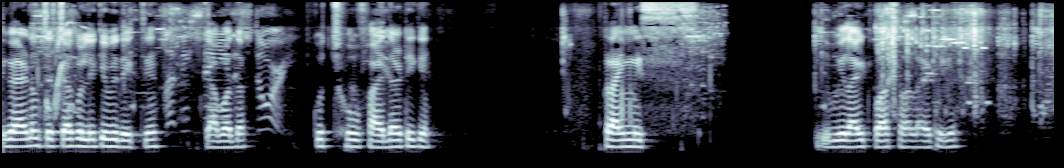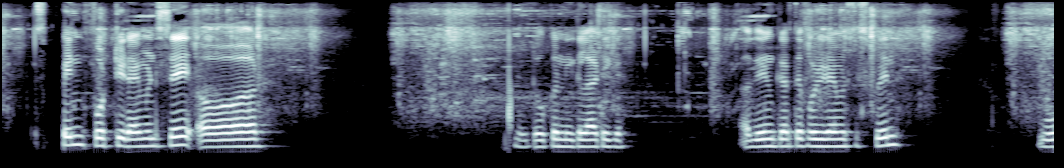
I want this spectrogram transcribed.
एक एडम चचा को लेके भी देखते हैं, क्या पता कुछ हो फ़ायदा, ठीक है? प्राइमिस ये भी लाइट पास वाला है, ठीक है? स्पिन फोर्टी डायमंड से और टोकन निकला, ठीक है? अगेन करते फोर्टी डायमंड से स्पिन वो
